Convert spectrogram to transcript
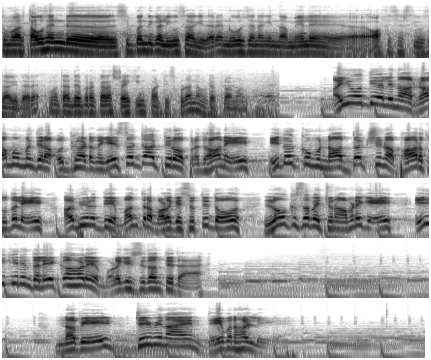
ಸುಮಾರು ತೌಸಂಡ್ ಸಿಬ್ಬಂದಿಗಳು ಯೂಸ್ ಆಗಿದ್ದಾರೆ. ನೂರು ಜನಗಿಂತ ಮೇಲೆ ಆಫೀಸರ್ಸ್ ಯೂಸ್ ಆಗಿದ್ದಾರೆ. ಮತ್ತು ಅದೇ ಪ್ರಕಾರ ಸ್ಟ್ರೈಕಿಂಗ್ ಪಾರ್ಟೀಸ್ ಕೂಡ ನಾವು ಡೆಪ್ಲಾಯ್ ಮಾಡ್ಕೊಂಡಿದ್ದೀವಿ. ಅಯೋಧ್ಯೆಯಲ್ಲಿನ ರಾಮ ಮಂದಿರ ಉದ್ಘಾಟನೆಗೆ ಸಜ್ಜಾಗ್ತಿರೋ ಪ್ರಧಾನಿ, ಇದಕ್ಕೂ ಮುನ್ನ ದಕ್ಷಿಣ ಭಾರತದಲ್ಲಿ ಅಭಿವೃದ್ಧಿ ಮಂತ್ರ ಮೊಳಗಿಸುತ್ತಿದ್ದು, ಲೋಕಸಭೆ ಚುನಾವಣೆಗೆ ಈಗಿನಿಂದಲೇ ಕಹಳೆ ಮೊಳಗಿಸಿದಂತಿದೆ. नवीन टीवी नाइन देवनहली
